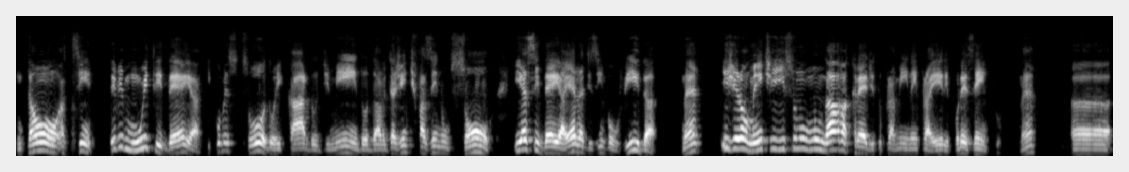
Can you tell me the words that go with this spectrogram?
Então, assim, teve muita ideia que começou do Ricardo, de mim, do, da, de a gente fazendo um som, e essa ideia era desenvolvida, né? E geralmente isso não, não dava crédito para mim nem para ele, por exemplo, né? Uh,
